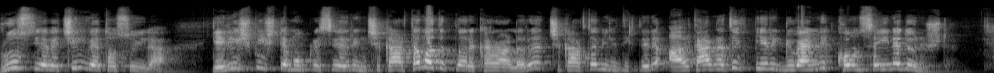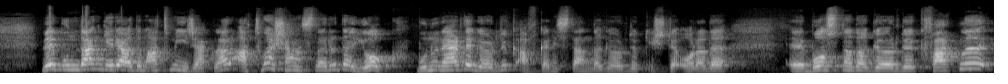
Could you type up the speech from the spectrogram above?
Rusya ve Çin vetosuyla gelişmiş demokrasilerin çıkartamadıkları kararları çıkartabildikleri alternatif bir güvenlik konseyine dönüştü. Ve bundan geri adım atmayacaklar. Atma şansları da yok. Bunu nerede gördük? Afganistan'da gördük. İşte orada e, Bosna'da gördük. Farklı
